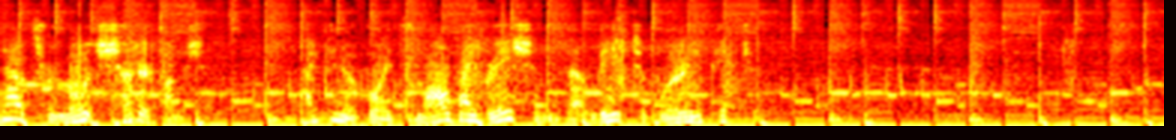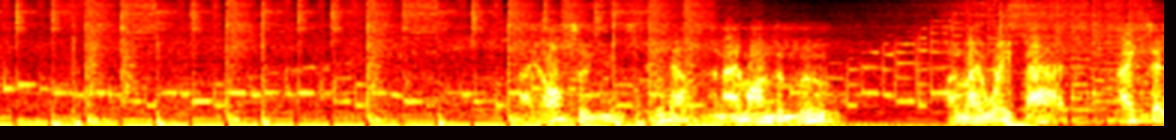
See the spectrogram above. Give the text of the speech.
Pinout's remote shutter function, I can avoid small vibrations that lead to blurry pictures. I also use Pinout when I'm on the move. On my way back, I set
